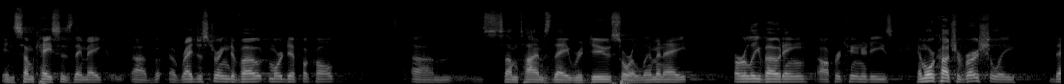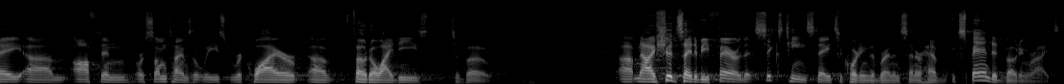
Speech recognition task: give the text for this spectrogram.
In some cases, they make uh, uh, registering to vote more difficult. Um, sometimes they reduce or eliminate early voting opportunities. And more controversially, they um, often, or sometimes at least, require uh, photo IDs to vote. Uh, now, I should say, to be fair, that 16 states, according to the Brennan Center, have expanded voting rights.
